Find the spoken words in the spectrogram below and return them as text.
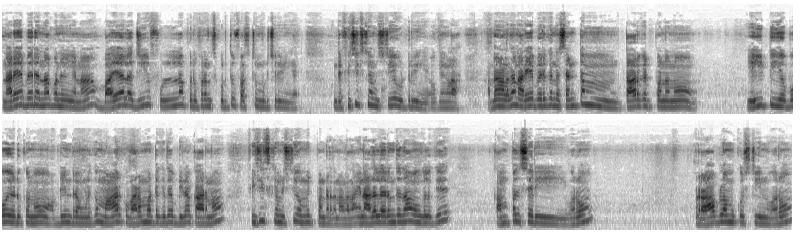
நிறைய பேர் என்ன பண்ணுவீங்கன்னா பயாலஜி ஃபுல்லாக ப்ரிஃபரன்ஸ் கொடுத்து ஃபஸ்ட்டு முடிச்சிருவீங்க. இந்த ஃபிசிக்ஸ் கெமிஸ்ட்ரியே விட்டுருவீங்க ஓகேங்களா அதனால தான் நிறைய பேருக்கு இந்த சென்டம் டார்கெட் பண்ணணும் எயிட்டி எபோ எடுக்கணும் அப்படின்றவங்களுக்கு மார்க் வர மாட்டேங்குது அப்படின்னா காரணம் ஃபிசிக்ஸ் கெமிஸ்ட்ரி ஒமிட் பண்ணுறதுனால தான் ஏன்னா அதிலிருந்து தான் உங்களுக்கு கம்பல்சரி வரும் ப்ராப்ளம் கொஸ்டின் வரும்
